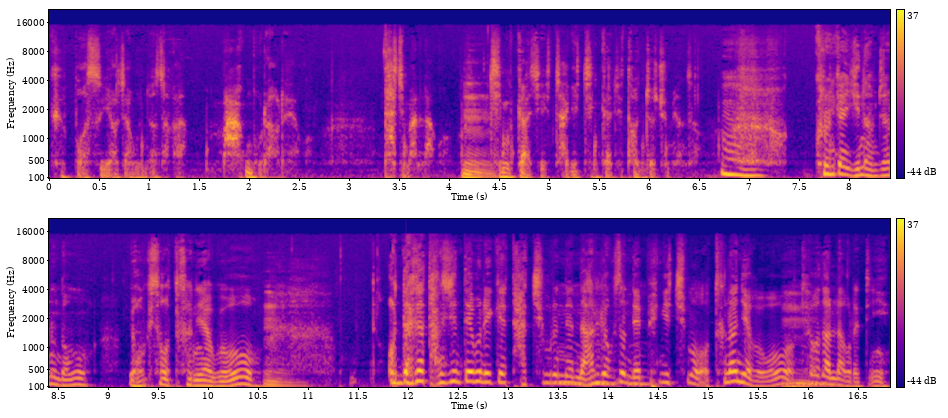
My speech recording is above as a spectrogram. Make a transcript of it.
그 버스 여자 운전사가 막 뭐라 그래요 타지 말라고 음. 짐까지 자기 짐까지 던져주면서 음. 그러니까 이 남자는 너무 여기서 어떡하냐고 음. 어, 내가 당신 때문에 이렇게 다치고 그랬는데 나를 여기서 내팽개치면 어떡하냐고 음. 태워달라고 그랬더니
